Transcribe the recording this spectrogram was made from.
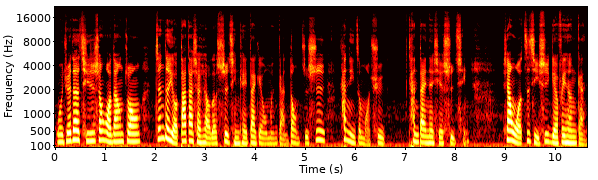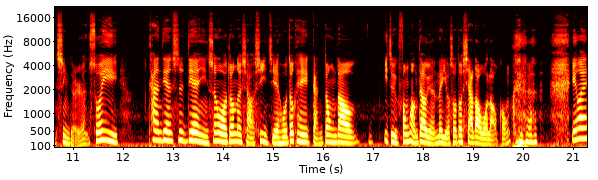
我觉得，其实生活当中真的有大大小小的事情可以带给我们感动，只是看你怎么去看待那些事情。像我自己是一个非常感性的人，所以看电视、电影、生活中的小细节，我都可以感动到。一直疯狂掉眼泪，有时候都吓到我老公，因为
